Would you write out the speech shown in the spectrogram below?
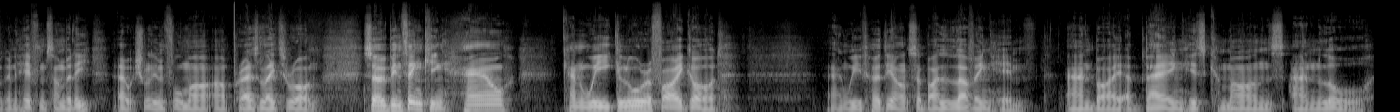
we're going to hear from somebody, uh, which will inform our, our prayers later on. So we've been thinking, how can we glorify God? And we've heard the answer by loving Him and by obeying His commands and law.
